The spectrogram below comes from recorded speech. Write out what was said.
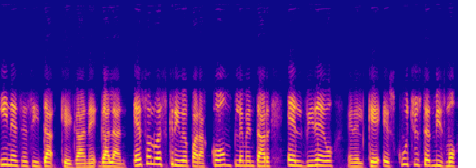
y necesita que gane Galán. Eso lo escribe para complementar el video en el que escuche usted mismo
